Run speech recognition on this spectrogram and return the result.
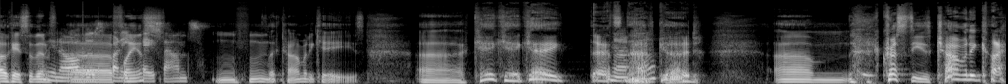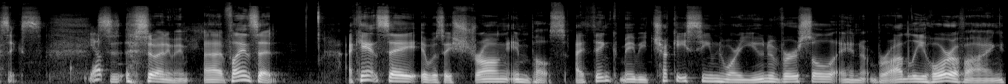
okay, so then You know, all those uh, funny Flans- K sounds. Mm-hmm, the comedy K's. Uh, KKK. That's not good. Um, Krusty's comedy classics. Yep. So, so anyway, uh, Flan said, I can't say it was a strong impulse. I think maybe Chucky seemed more universal and broadly horrifying,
